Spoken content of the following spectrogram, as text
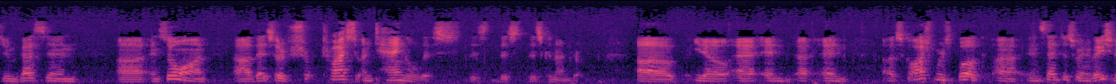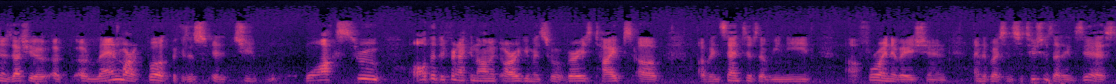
Jim Bessen, uh, and so on, uh, that sort of tr- tries to untangle this this this, this conundrum. Uh, you know, and uh, and uh, Scotchmer's book, uh, Incentives for Innovation, is actually a, a landmark book because it, she walks through all the different economic arguments for various types of, of incentives that we need uh, for innovation and the various institutions that exist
